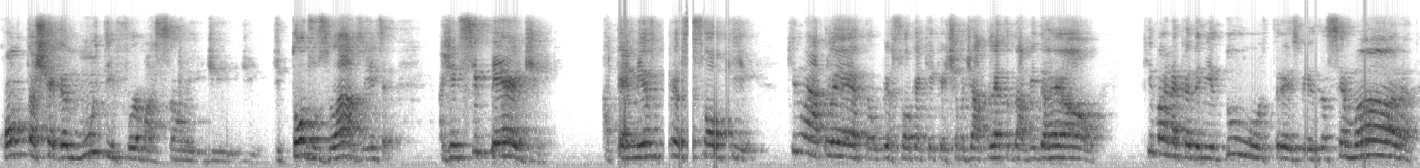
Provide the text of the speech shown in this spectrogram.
como está chegando muita informação de, de, de, todos os lados, a gente, a gente se perde. Até mesmo o pessoal que, que não é atleta, o pessoal que, que, que chama de atleta da vida real, que vai na academia duas, três vezes na semana,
